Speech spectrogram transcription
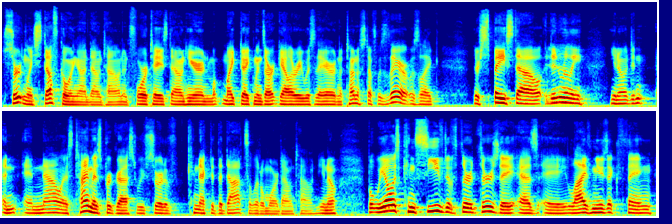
certainly stuff going on downtown and forte's down here and M- mike dykeman's art gallery was there and a ton of stuff was there it was like they're spaced out. It didn't really you know it didn't and and now as time has progressed we've sort of connected the dots a little more downtown you know? But we always conceived of third thursday as a live music thing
